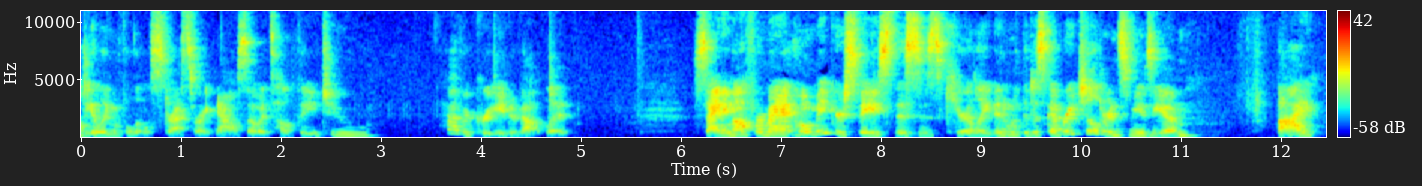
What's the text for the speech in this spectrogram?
Dealing with a little stress right now, so it's healthy to have a creative outlet. Signing off for my at-home makerspace, this is Kyra Lehtinen with the Discovery Children's Museum. Bye!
